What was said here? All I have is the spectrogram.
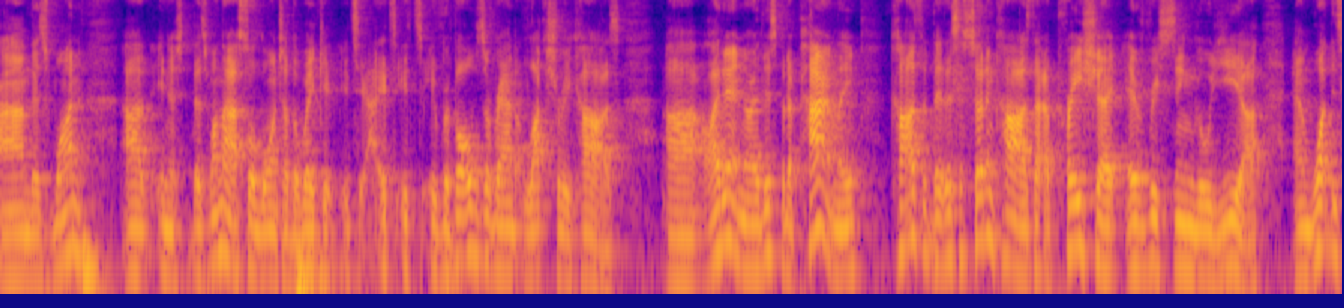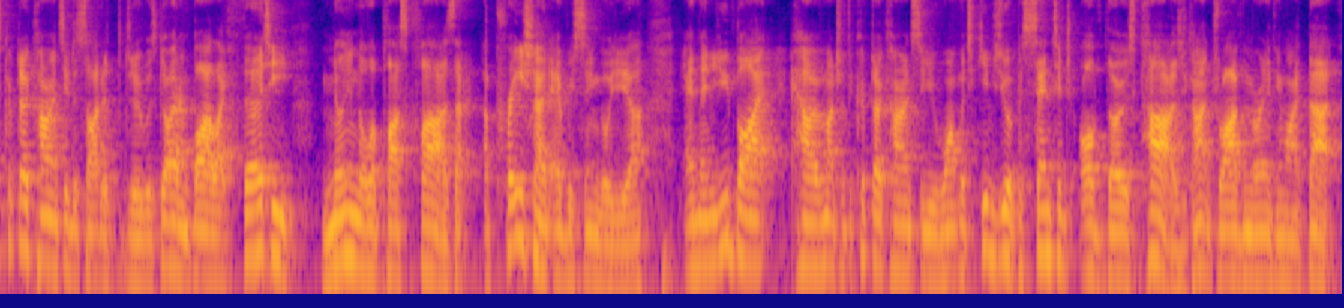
um, there's one uh, a, there's one that I saw launch of the week. It, it's, it's, it's, it revolves around luxury cars. Uh, I didn't know this, but apparently cars that there's a certain cars that appreciate every single year. And what this cryptocurrency decided to do was go out and buy like 30 million dollar plus cars that appreciate every single year, and then you buy however much of the cryptocurrency you want, which gives you a percentage of those cars. You can't drive them or anything like that.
